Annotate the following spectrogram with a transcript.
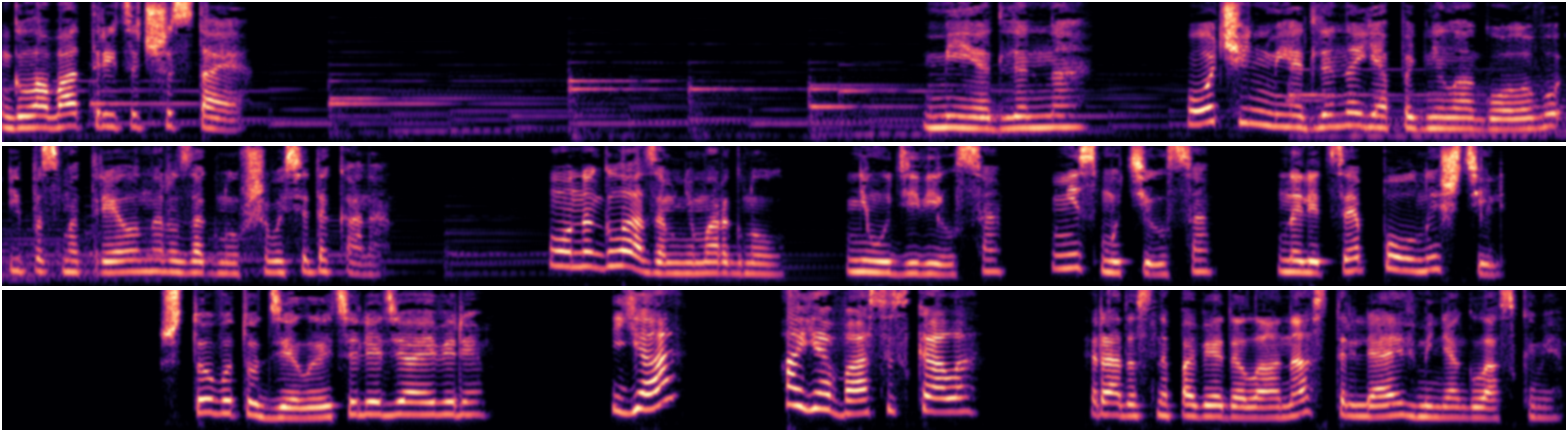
Глава 36. Медленно, очень медленно я подняла голову и посмотрела на разогнувшегося декана. Он и глазом не моргнул, не удивился, не смутился, на лице полный штиль. «Что вы тут делаете, леди Айвери?» «Я? А я вас искала!» радостно поведала она, стреляя в меня глазками.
